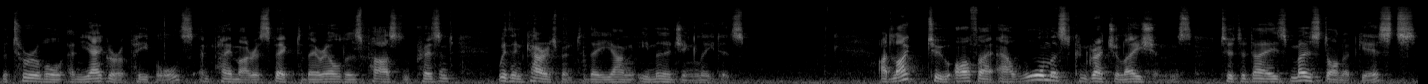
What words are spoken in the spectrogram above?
the Turrbal and Yagara peoples, and pay my respect to their elders past and present, with encouragement to their young emerging leaders. I'd like to offer our warmest congratulations to today's most honoured guests,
